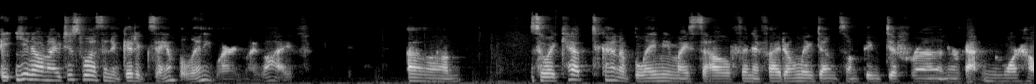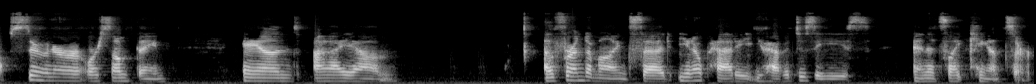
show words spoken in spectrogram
it, you know, and I just wasn't a good example anywhere in my life. Um, so I kept kind of blaming myself, and if I'd only done something different or gotten more help sooner or something. And I, um, a friend of mine said, You know, Patty, you have a disease and it's like cancer.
